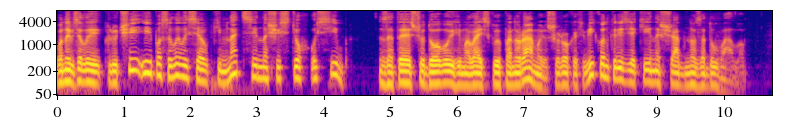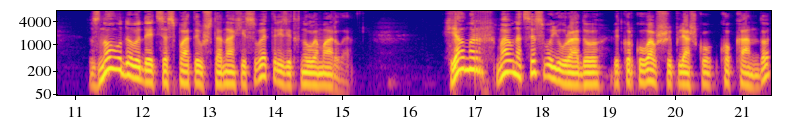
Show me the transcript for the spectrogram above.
Вони взяли ключі і поселилися в кімнатці на шістьох осіб, за те з чудовою гімалайською панорамою широких вікон, крізь які нещадно задувало. Знову доведеться спати в штанах і светрі, зітхнула Марла. Х'ялмар мав на це свою раду, відкоркувавши пляшку кокандо,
